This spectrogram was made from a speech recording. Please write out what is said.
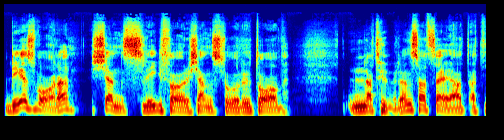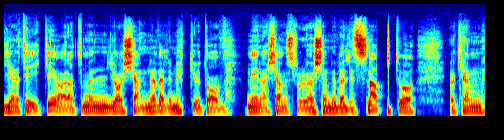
dels vara känslig för känslor utav naturen så att säga. Att, att genetiken gör att men jag känner väldigt mycket av mina känslor. Jag känner väldigt snabbt och jag kan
